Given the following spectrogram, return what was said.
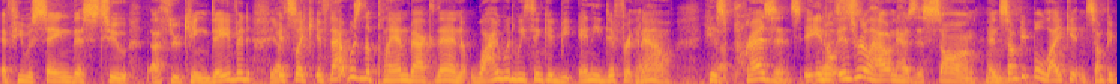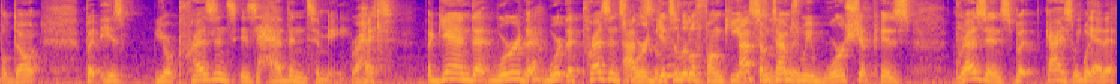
if he was saying this to uh, through King David, Yep. it's like if that was the plan back then, why would we think it'd be any different now? His presence. You know, Yes. Mm. Israel Houghton has this song, and some people like it and some people don't, but his your presence is heaven to me. Right. Again, that word, that word, that presence word gets a little funky, and sometimes we worship His presence. But guys, We what- get it.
